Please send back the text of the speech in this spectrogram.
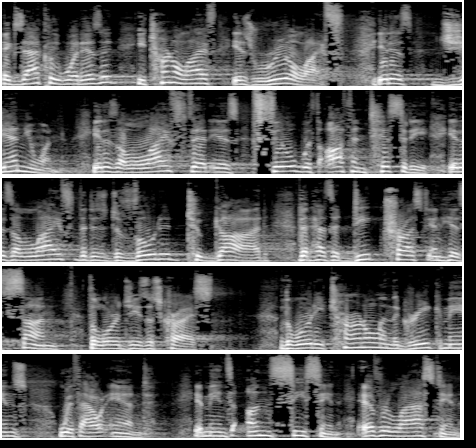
Exactly what is it? Eternal life is real life. It is genuine. It is a life that is filled with authenticity. It is a life that is devoted to God, that has a deep trust in His Son, the Lord Jesus Christ. The word eternal in the Greek means without end. It means unceasing, everlasting.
